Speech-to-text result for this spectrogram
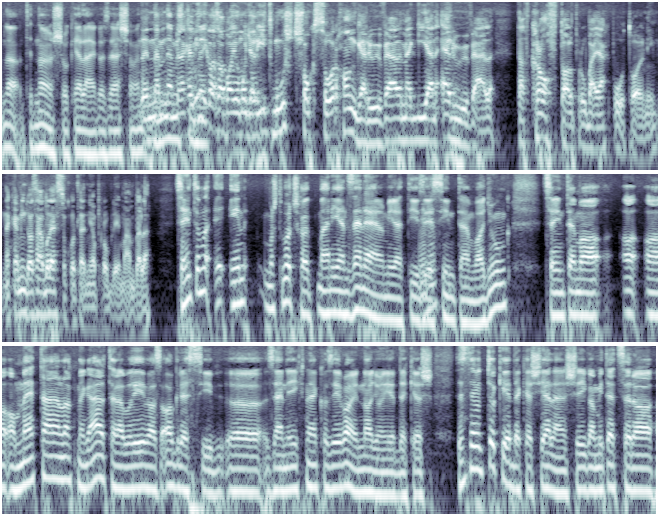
na, tehát nagyon sok elágazása van. De nem, nem is nekem mindig az a bajom, hogy a ritmust sokszor hangerővel, meg ilyen erővel, tehát krafttal próbálják pótolni. Nekem igazából ez szokott lenni a problémám vele. Szerintem én most bocsánat, már ilyen zeneelméleti uh-huh. Szinten vagyunk. Szerintem a, a, a, a metálnak, meg általában éve az agresszív ö, zenéknek azért van egy nagyon érdekes, ez szerintem tök érdekes jelenség, amit egyszer a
